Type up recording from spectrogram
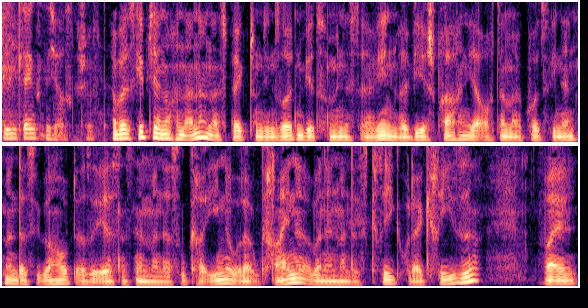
Die sind längst nicht ausgeschöpft. Aber es gibt ja noch einen anderen Aspekt und den sollten wir zumindest erwähnen, weil wir sprachen ja auch dann mal kurz, wie nennt man das überhaupt? Also erstens nennt man das Ukraine oder Ukraine, aber nennt man das Krieg oder Krise, weil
